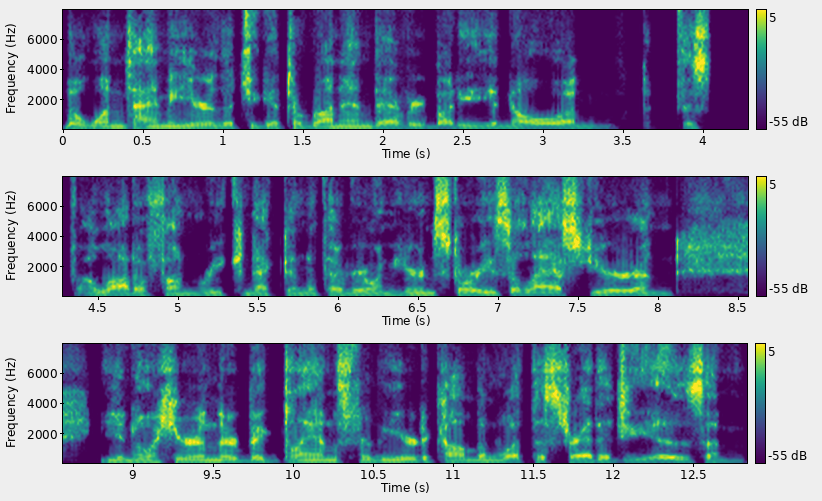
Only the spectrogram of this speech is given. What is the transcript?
the one time a year that you get to run into everybody you know and just a lot of fun reconnecting with everyone, hearing stories of last year and, you know, hearing their big plans for the year to come and what the strategy is. And,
